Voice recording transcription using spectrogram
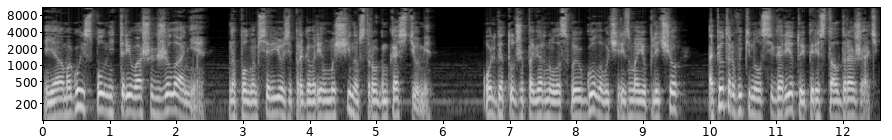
«Я могу исполнить три ваших желания», – на полном серьезе проговорил мужчина в строгом костюме. Ольга тут же повернула свою голову через мое плечо, а Петр выкинул сигарету и перестал дрожать.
